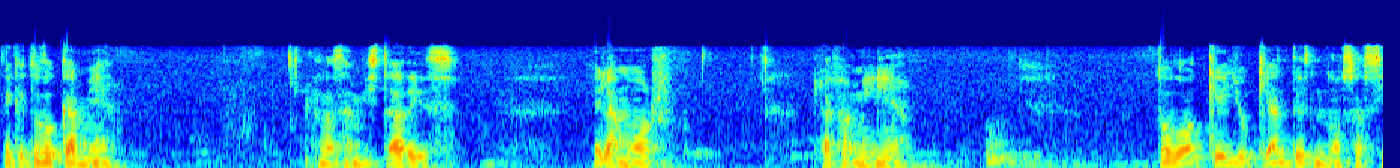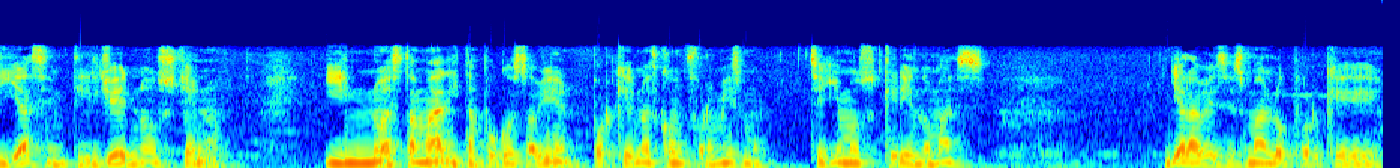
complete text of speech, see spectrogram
de que todo cambia. Las amistades, el amor, la familia, todo aquello que antes nos hacía sentir llenos, ya no. Y no está mal y tampoco está bien, porque no es conformismo, seguimos queriendo más. Y a la vez es malo porque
